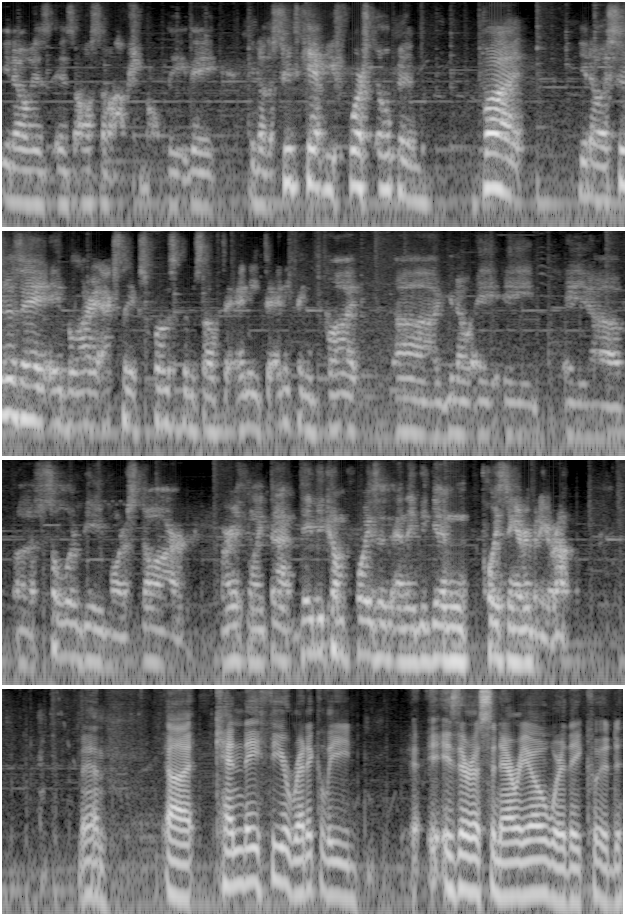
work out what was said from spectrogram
you know is is also optional. They they you know the suits can't be forced open, but you know as soon as a, a Bellari actually exposes themselves to any to anything but uh, you know a a a, uh, a solar beam or a star or anything like that, they become poisoned and they begin poisoning everybody around them. Man, uh, can they theoretically? Is there a scenario where they could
